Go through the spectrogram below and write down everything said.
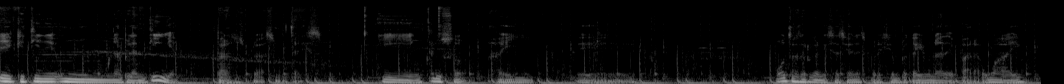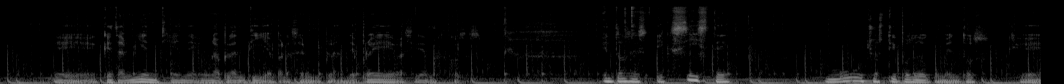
eh, que tiene una plantilla para sus pruebas unitarias. E incluso hay eh, otras organizaciones, por ejemplo, que hay una de Paraguay, eh, que también tiene una plantilla para hacer un plan de pruebas y demás cosas. Entonces existe muchos tipos de documentos que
